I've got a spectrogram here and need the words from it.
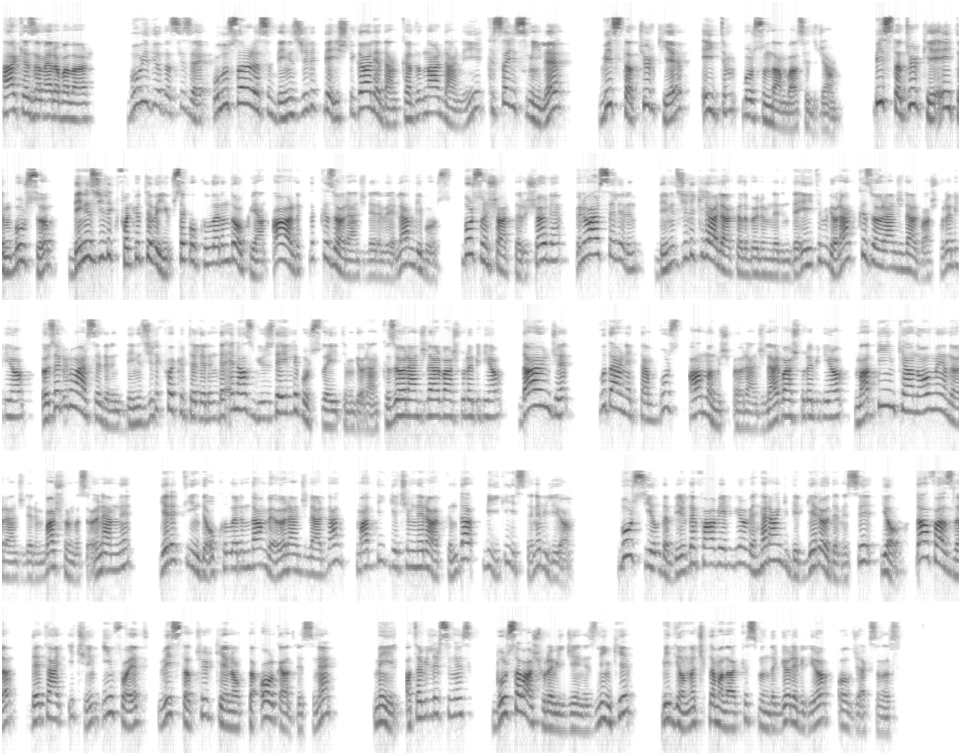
Herkese merhabalar. Bu videoda size Uluslararası Denizcilikle İştigal Eden Kadınlar Derneği kısa ismiyle Vista Türkiye Eğitim Bursu'ndan bahsedeceğim. Vista Türkiye Eğitim Bursu, denizcilik fakülte ve yüksek okullarında okuyan ağırlıklı kız öğrencilere verilen bir burs. Bursun şartları şöyle, üniversitelerin denizcilik ile alakalı bölümlerinde eğitim gören kız öğrenciler başvurabiliyor. Özel üniversitelerin denizcilik fakültelerinde en az %50 burslu eğitim gören kız öğrenciler başvurabiliyor. Daha önce bu dernekten burs almamış öğrenciler başvurabiliyor. Maddi imkanı olmayan öğrencilerin başvurması önemli. Gerektiğinde okullarından ve öğrencilerden maddi geçimleri hakkında bilgi istenebiliyor. Burs yılda bir defa veriliyor ve herhangi bir geri ödemesi yok. Daha fazla detay için info@vistaturkiye.org adresine mail atabilirsiniz. Bursa başvurabileceğiniz linki videonun açıklamalar kısmında görebiliyor olacaksınız.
